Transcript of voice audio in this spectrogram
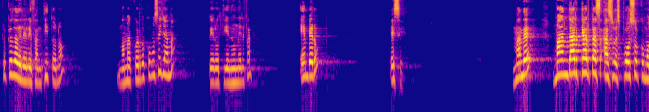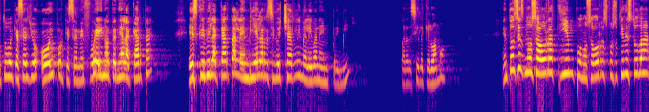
creo que es la del elefantito, ¿no? No me acuerdo cómo se llama, pero tiene un elefante. Envero, ese. ¿Mande? mandar cartas a su esposo como tuve que hacer yo hoy porque se me fue y no tenía la carta. Escribí la carta, la envié, la recibió Charlie y me la iban a imprimir para decirle que lo amo. Entonces nos ahorra tiempo, nos ahorra esfuerzo. Tienes toda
